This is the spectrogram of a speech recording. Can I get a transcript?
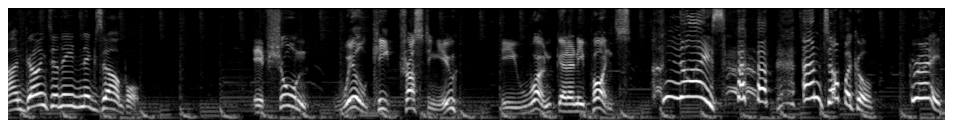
I'm going to need an example. If Sean will keep trusting you, he won't get any points. nice! and topical. Great.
